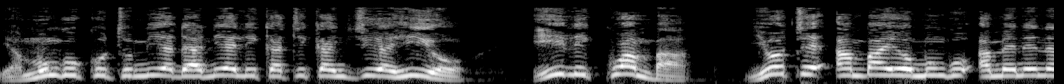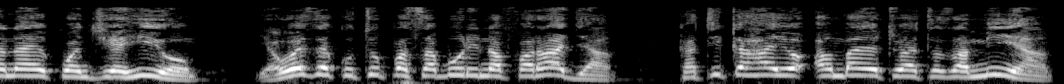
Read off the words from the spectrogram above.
ya mungu kutumia danieli katika njia hiyo ili kwamba yote ambayo mungu amenena naye kwa njia hiyo yaweze kutupa saburi na faraja katika hayo ambayo tuyatazamia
